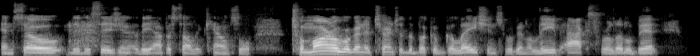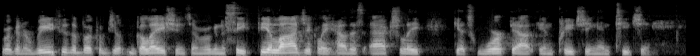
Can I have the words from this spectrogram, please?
And so the decision of the Apostolic Council. Tomorrow we're going to turn to the book of Galatians. We're going to leave Acts for a little bit. We're going to read through the book of Galatians and we're going to see theologically how this actually gets worked out in preaching and teaching.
